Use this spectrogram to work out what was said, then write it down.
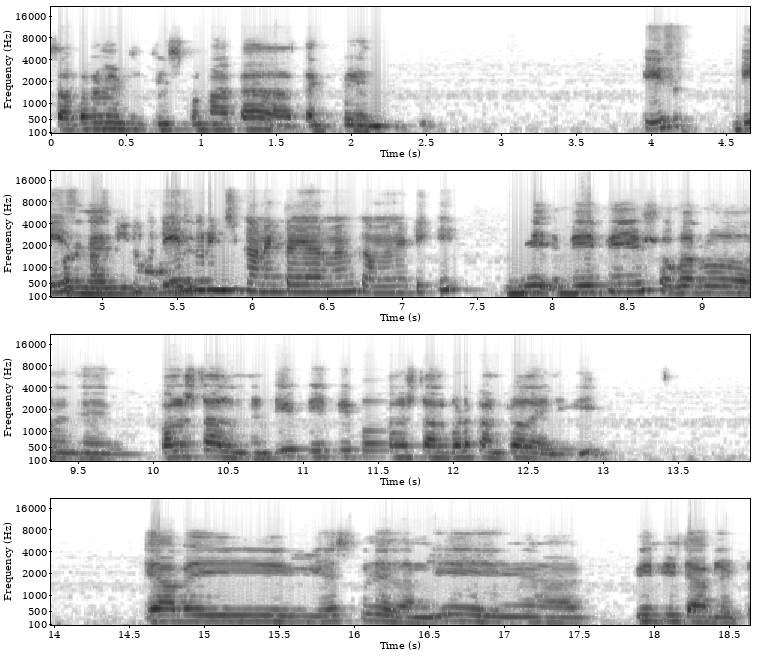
సప్లిమెంట్ తీసుకున్నాక తగ్గిపోయింది. దేని గురించి కనెక్ట్ అయ్యారు మ్యామ్ కమ్యూనిటీకి బీపీ షుగర్ కొలెస్ట్రాల్ ఉందండి. బీపీ కొలెస్ట్రాల్ కూడా కంట్రోల్ అయినాయి యాభై వేసుకునేదాన్ని. బీపీ టాబ్లెట్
